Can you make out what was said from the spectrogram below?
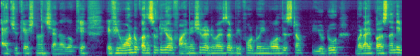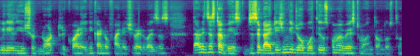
educational channel okay if you want to consult your financial advisor before doing all this stuff you do but i personally believe you should not require any kind of financial advisors that is just a waste जैसे डाइटिशियन की जॉब होती है उसको मैं वेस्ट मानता हूँ दोस्तों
